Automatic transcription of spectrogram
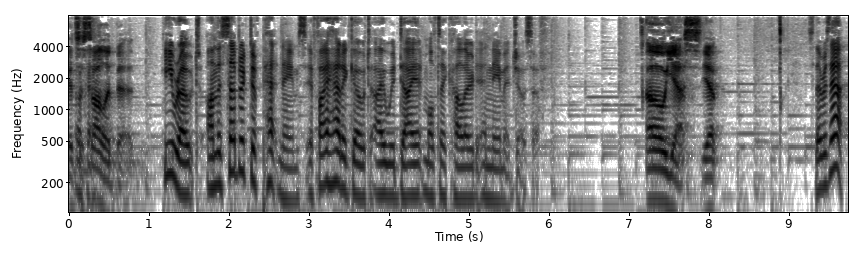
It's a Okay. solid bit. He wrote, On the subject of pet names, if I had a goat, I would dye it multicolored and name it Joseph. Oh yes. Yep. So there was that.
